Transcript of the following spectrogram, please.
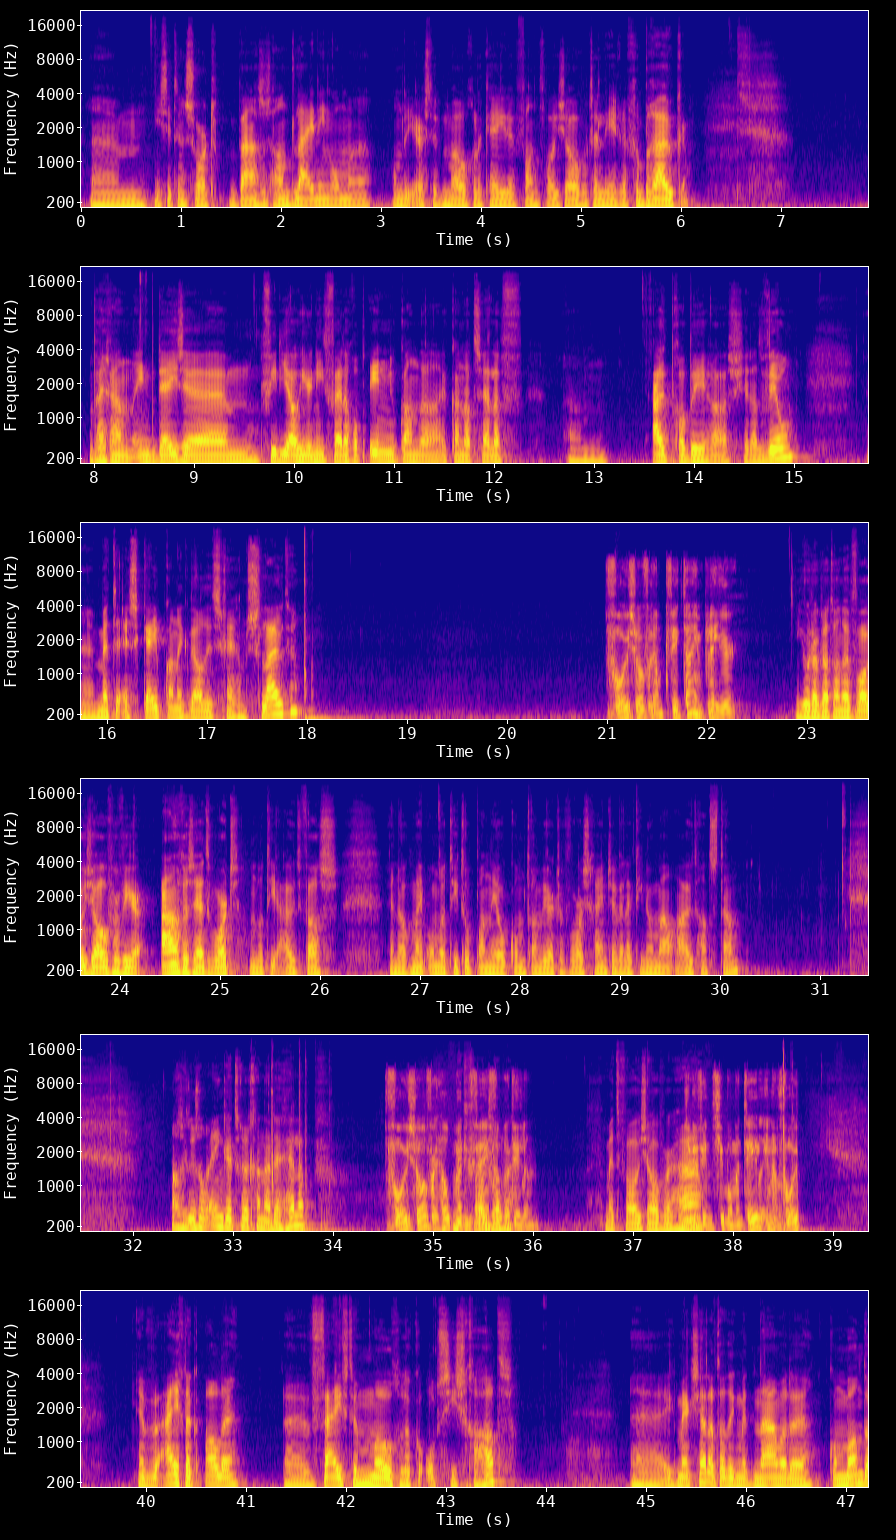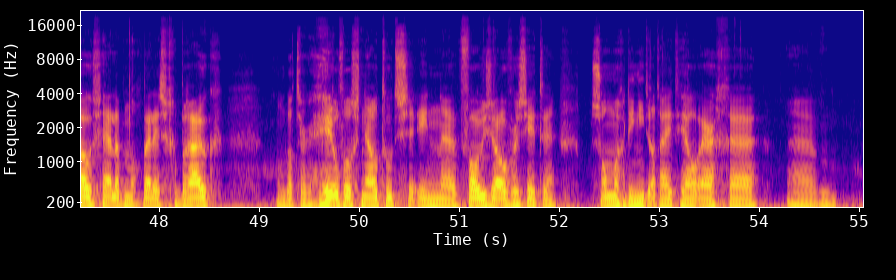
Um, hier zit een soort basishandleiding om, uh, om de eerste mogelijkheden van voice-over te leren gebruiken. Wij gaan in deze um, video hier niet verder op in. U kan, kan dat zelf um, uitproberen als je dat wil. Uh, met de escape kan ik wel dit scherm sluiten. Voice-over en QuickTime Player. Je hoort ook dat dan de voice-over weer aangezet wordt, omdat die uit was. En ook mijn ondertitelpaneel komt dan weer tevoorschijn, terwijl ik die normaal uit had staan. Als ik dus nog één keer terug ga naar de help. Voice-over help menu 5 onderdelen. Met voice-over H. Je bevindt je momenteel in een voice... Hebben we eigenlijk alle uh, vijfde mogelijke opties gehad. Uh, ik merk zelf dat ik met name de commando's help nog wel eens gebruik omdat er heel veel sneltoetsen in uh, voice-over zitten. Sommige die niet altijd heel erg uh, uh,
